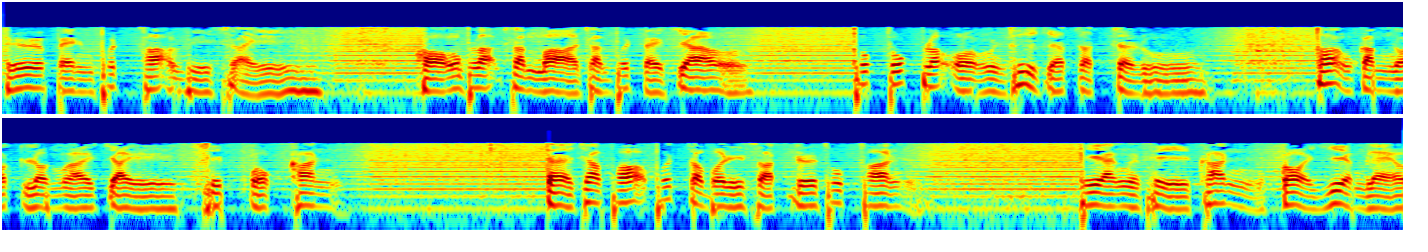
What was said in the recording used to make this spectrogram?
หรือเป็นพุทธวิสัย ของพระสัมมาสัมพุทธเจ้า ทุกๆพระองค์ที่จะจัดสรู้ ต้องกำหนดลมหายใจสิบหกขั้น แต่เฉพาะพุทธบริษัทหรือทุกท่าน เพียงสี่ขั้นก็เยี่ยมแล้ว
